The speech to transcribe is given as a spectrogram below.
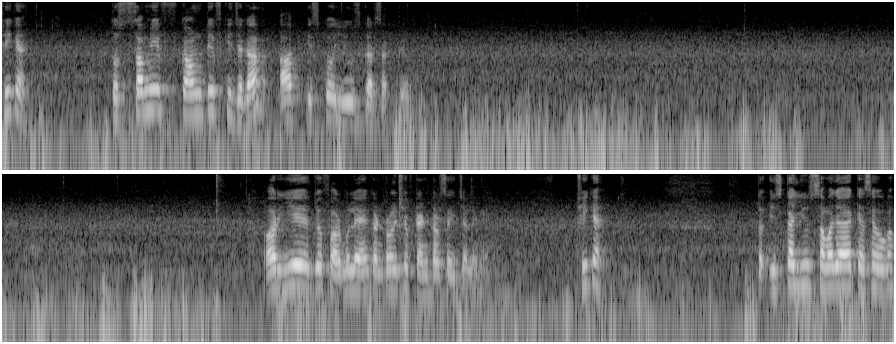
ठीक है? तो सम इफ़ काउंट इफ़ की जगह आप इसको यूज़ कर सकते हो। और ये जो फार्मूले हैं कंट्रोल शिफ्ट एंटर से ही चलेंगे। ठीक है? तो इसका यूज़ समझ आया कैसे होगा?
